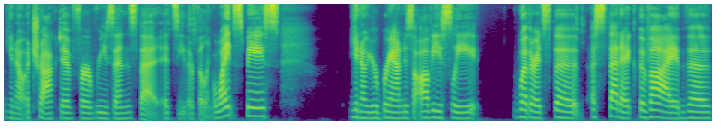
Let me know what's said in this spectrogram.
you know attractive for reasons that it's either filling a white space you know your brand is obviously whether it's the aesthetic the vibe the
